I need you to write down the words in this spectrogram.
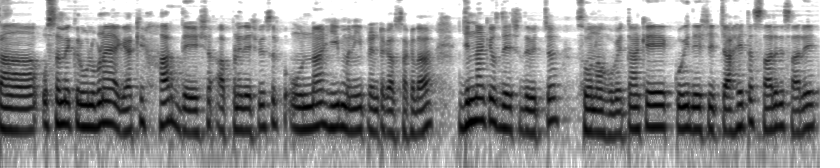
ਤਾਂ ਉਸ ਸਮੇਂ ਇੱਕ ਰੂਲ ਬਣਾਇਆ ਗਿਆ ਕਿ ਹਰ ਦੇਸ਼ ਆਪਣੇ ਦੇਸ਼ ਵਿੱਚ ਸਿਰਫ ਉਨਾ ਹੀ ਮਨੀ ਪ੍ਰਿੰਟ ਕਰ ਸਕਦਾ, ਜਿੰਨਾ ਕਿ ਉਸ ਦੇਸ਼ ਦੇ ਵਿੱਚ ਸੋਨਾ ਹੋਵੇ। ਤਾਂ ਕਿ ਕੋਈ ਦੇਸ਼ ਚਾਹੇ ਤਾਂ ਸਾਰੇ ਦੇ ਸਾਰੇ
